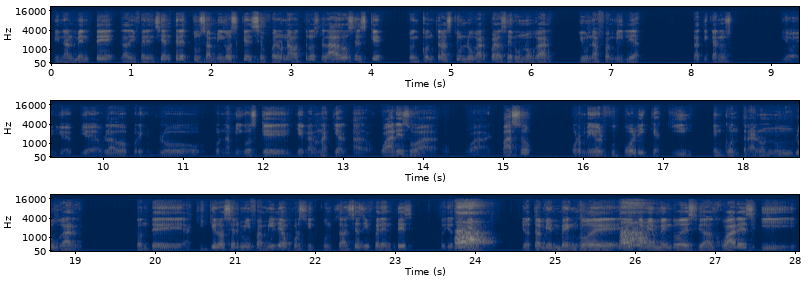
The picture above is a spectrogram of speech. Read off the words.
finalmente la diferencia entre tus amigos que se fueron a otros lados es que tú encontraste un lugar para hacer un hogar y una familia. Platícanos, yo, yo, he hablado, por ejemplo, con amigos que llegaron aquí a, Juárez o a, El Paso por medio del fútbol y que aquí encontraron un lugar donde aquí quiero hacer mi familia o por circunstancias diferentes, pues yo también yo también vengo de, yo también vengo de Ciudad Juárez y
